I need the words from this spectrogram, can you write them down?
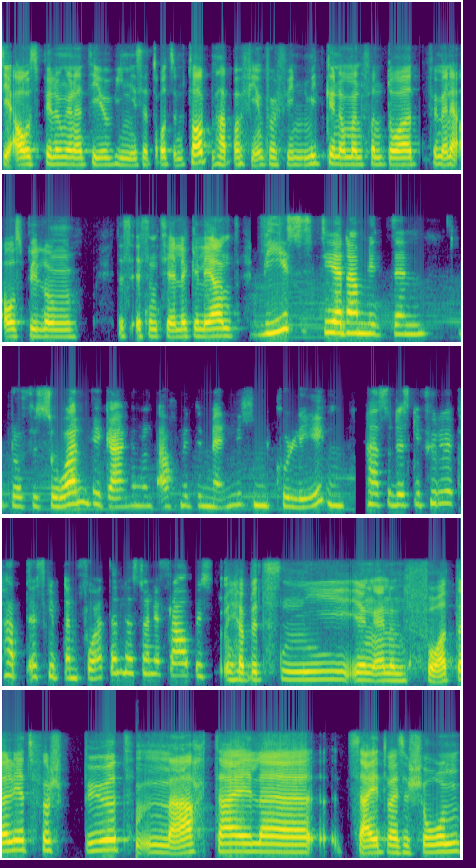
Die Ausbildung an der TU Wien ist ja trotzdem top. Habe auf jeden Fall viel mitgenommen von dort für meine Ausbildung, das Essentielle gelernt. Wie ist es dir da mit den Professoren gegangen und auch mit den männlichen Kollegen. Hast du das Gefühl gehabt, es gibt einen Vorteil, dass du eine Frau bist? Ich habe jetzt nie irgendeinen Vorteil jetzt verspürt. Nachteile zeitweise schon.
